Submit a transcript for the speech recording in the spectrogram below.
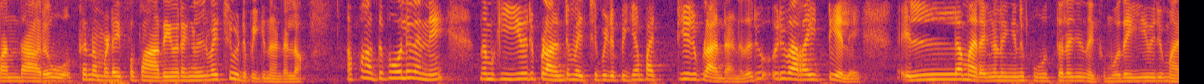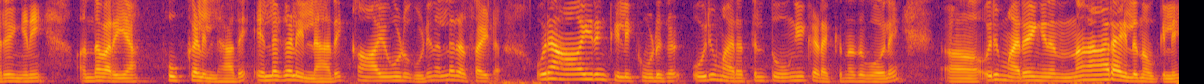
മന്ദാരവും ഒക്കെ നമ്മുടെ ഇപ്പോൾ പാതയോരങ്ങളിൽ വെച്ച് പിടിപ്പിക്കുന്നുണ്ടല്ലോ. അപ്പോൾ അതുപോലെ തന്നെ നമുക്ക് ഈ ഒരു പ്ലാന്റും വെച്ച് പിടിപ്പിക്കാൻ പറ്റിയൊരു പ്ലാന്റാണ് ഇതൊരു ഒരു വെറൈറ്റി അല്ലേ? എല്ലാ മരങ്ങളും ഇങ്ങനെ പൂത്തലഞ്ഞ് നിൽക്കുമ്പോൾ ഈ ഒരു മരം ഇങ്ങനെ എന്താ പറയുക പൂക്കളില്ലാതെ ഇലകളില്ലാതെ കായോടുകൂടി നല്ല രസമായിട്ട് ഒരായിരം കിളിക്കൂടുകൾ ഒരു മരത്തിൽ തൂങ്ങിക്കിടക്കുന്നത് പോലെ ഒരു മരം ഇങ്ങനെ നിന്ന് ആരായാലും നോക്കില്ലേ?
